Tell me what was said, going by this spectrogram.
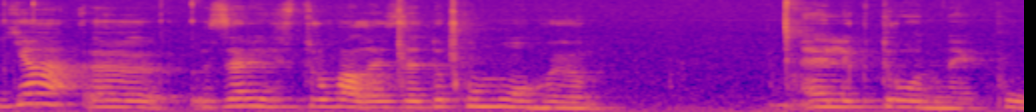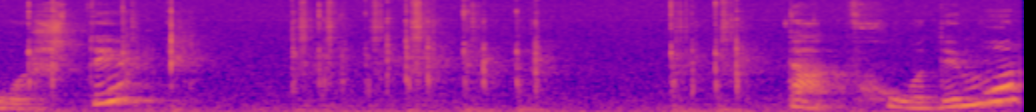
Я е, зареєструвалася за допомогою електронної пошти. Так, входимо.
